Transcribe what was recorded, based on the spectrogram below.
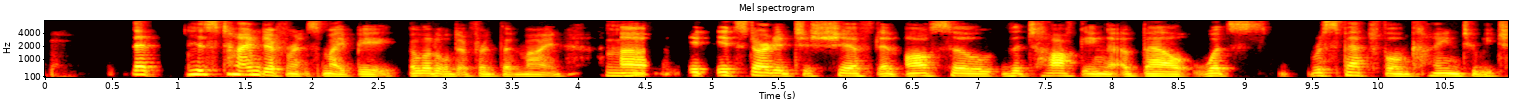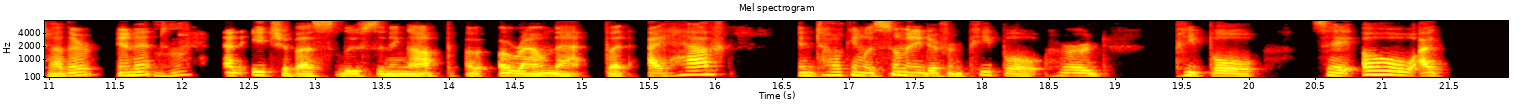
that his time difference might be a little different than mine, mm-hmm. um, it, it, started to shift. And also the talking about what's respectful and kind to each other in it, mm-hmm. and each of us loosening up uh, around that. But I have, in talking with so many different people, heard people say, Oh, I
